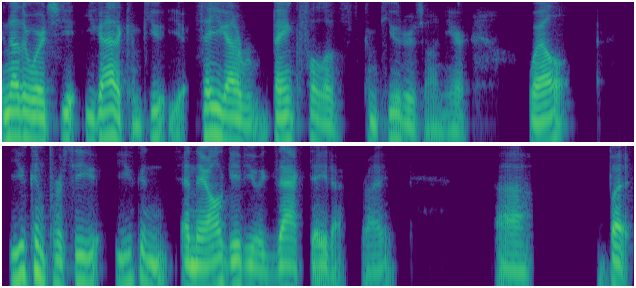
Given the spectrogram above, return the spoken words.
In other words, you, you got a compute. You, say you got a bank full of computers on here. Well, you can perceive. You can, and they all give you exact data, right? Uh, but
